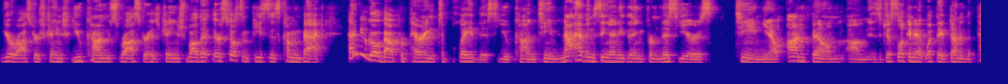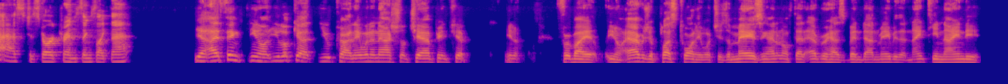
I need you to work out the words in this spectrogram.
your roster has changed. UConn's roster has changed. While there's still some pieces coming back, how do you go about preparing to play this UConn team? Not having seen anything from this year's team, you know, on film, um, is just looking at what they've done in the past, historic trends, things like that. Yeah, I think you know you look at UConn; they win a national championship, you know, for by you know average of plus twenty, which is amazing. I don't know if that ever has been done. Maybe the 1990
